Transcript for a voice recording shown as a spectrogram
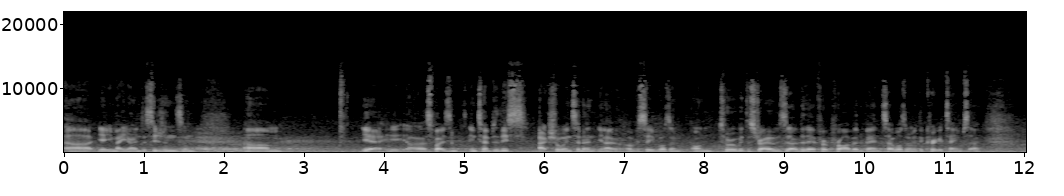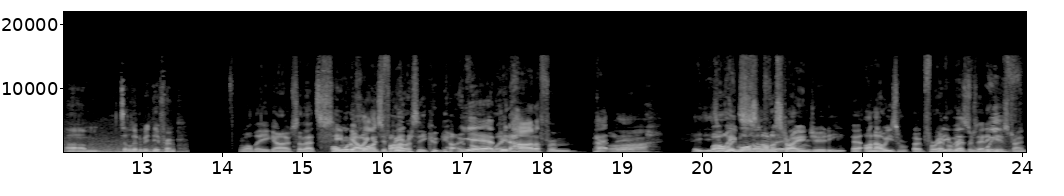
uh, yeah, you make your own decisions, and um, yeah, I suppose in, in terms of this actual incident, you know, obviously he wasn't on tour with Australia; he was over there for a private event, so he wasn't with the cricket team. So um, it's a little bit different. Well, there you go. So that's him going as far bit- as he could go. yeah, probably. a bit harder from Pat there. Ah. He well, he wasn't soft on there. Australian duty. Uh, I know he's uh, forever was representing the with- Australian.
